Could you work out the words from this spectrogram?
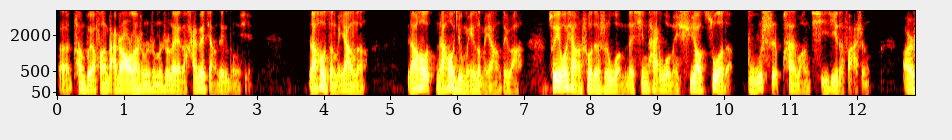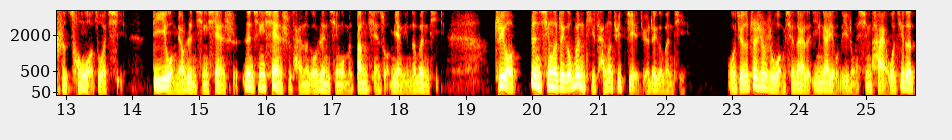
呃，川普要放大招了，什么什么之类的，还在讲这个东西。然后怎么样呢？然后然后就没怎么样，对吧？所以我想说的是，我们的心态，我们需要做的。不是盼望奇迹的发生，而是从我做起。第一，我们要认清现实，认清现实才能够认清我们当前所面临的问题。只有认清了这个问题，才能去解决这个问题。我觉得这就是我们现在的应该有的一种心态。我记得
